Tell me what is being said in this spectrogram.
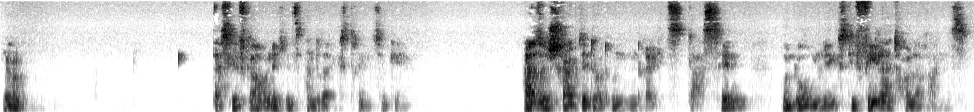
ne, das hilft auch nicht, ins andere Extrem zu gehen. Also schreibt ihr dort unten rechts das hin und oben links die Fehlertoleranz.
